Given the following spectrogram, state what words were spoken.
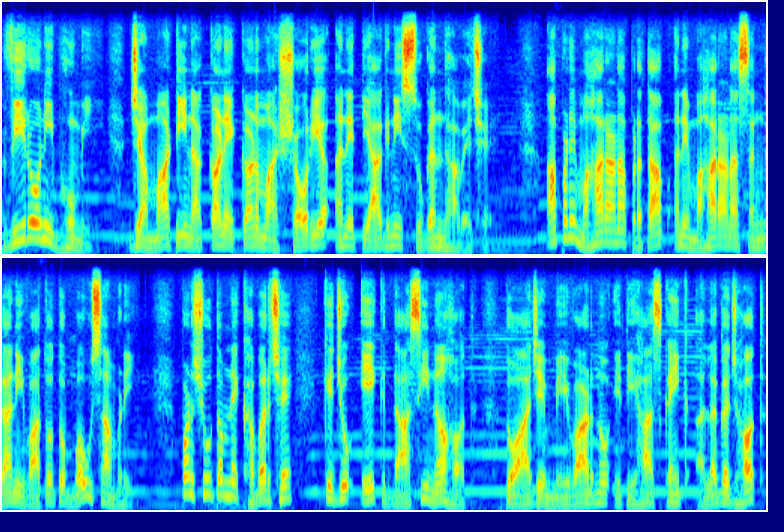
વીરોની ભૂમિ, જ્યાં માટીના કણે કણમાં શૌર્ય અને ત્યાગની સુગંધ આવે છે. આપણે મહારાણા પ્રતાપ અને મહારાણા સંગાની વાતો તો બહુ સાંભળી, પણ શું તમને ખબર છે કે જો એક દાસી ન હોત, તો આજે મેવાડનો ઇતિહાસ કંઈક અલગ જ હોત?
